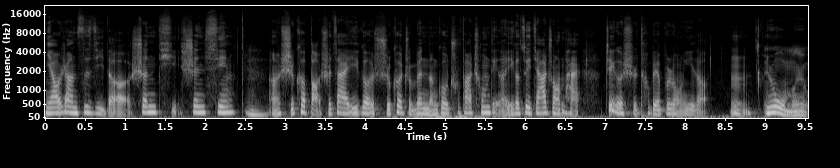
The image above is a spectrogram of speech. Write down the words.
你要让自己的身体、身心，嗯呃，时刻保持在一个时刻准备能够出发冲顶的一个最佳状态，这个是特别不容易的。嗯，因为我们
